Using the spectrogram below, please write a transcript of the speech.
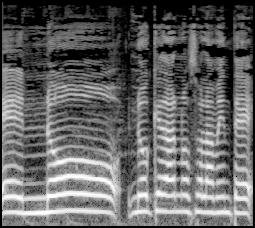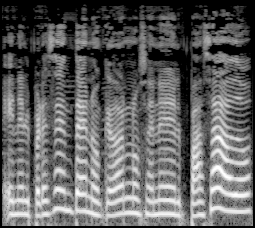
eh, no, no quedarnos solamente en el presente, no quedarnos en el pasado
